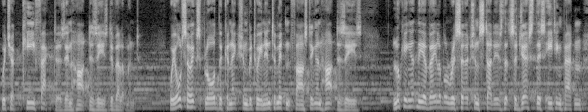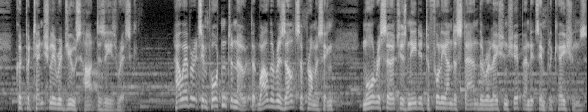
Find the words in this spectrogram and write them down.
which are key factors in heart disease development. We also explored the connection between intermittent fasting and heart disease, looking at the available research and studies that suggest this eating pattern could potentially reduce heart disease risk. However, it's important to note that while the results are promising, more research is needed to fully understand the relationship and its implications.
